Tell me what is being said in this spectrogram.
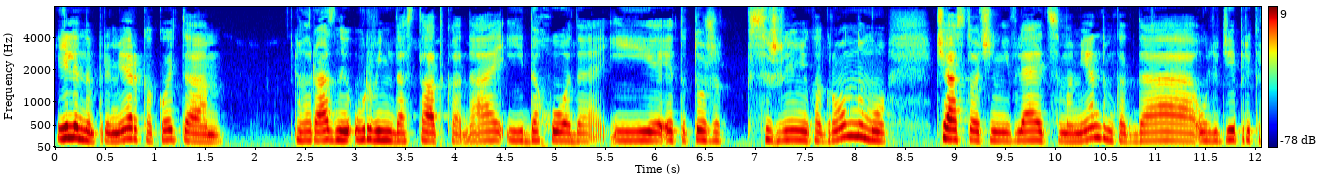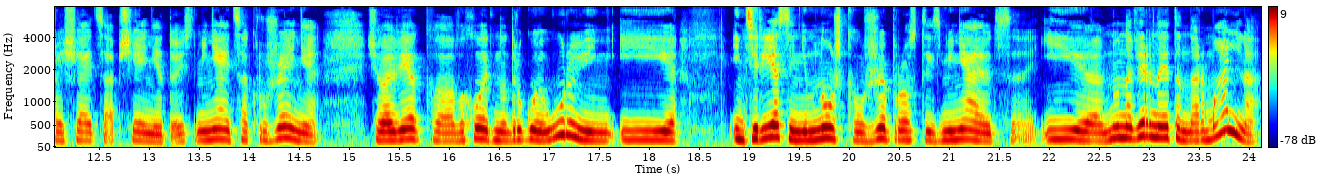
Или, например, какой-то разный уровень достатка, да, и дохода. И это тоже, к сожалению, к огромному, часто очень является моментом, когда у людей прекращается общение, то есть меняется окружение, человек э, выходит на другой уровень, и интересы немножко уже просто изменяются. И, ну, наверное, это нормально,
